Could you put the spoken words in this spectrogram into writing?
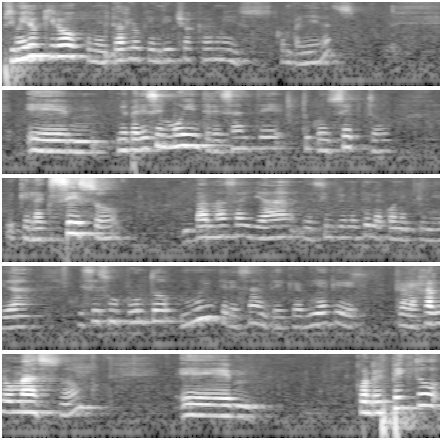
primero quiero comentar lo que han dicho acá mis compañeras. Em, me parece muy interesante tu concepto de que el acceso va más allá de simplemente la conectividad. Ese es un punto muy interesante que habría que trabajarlo más, ¿no? Em, con respecto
